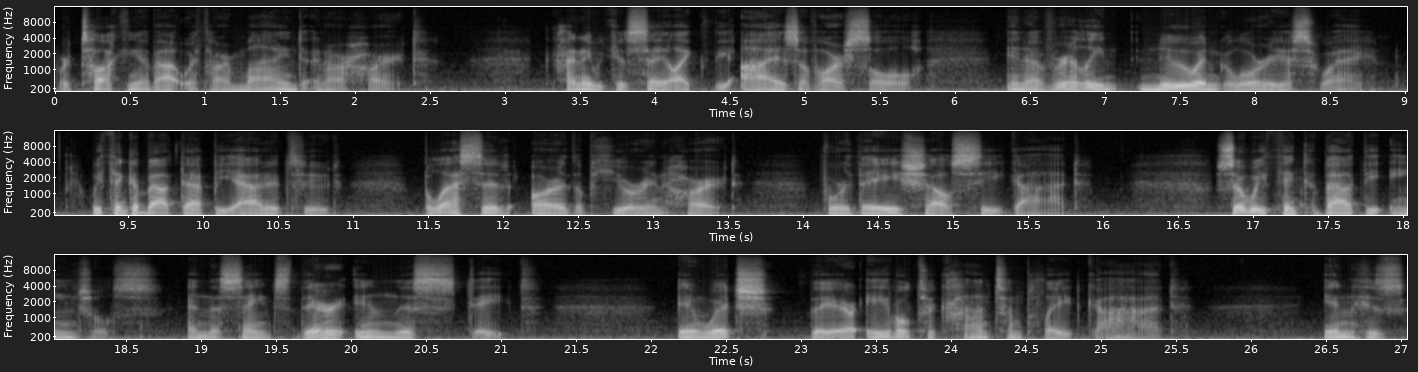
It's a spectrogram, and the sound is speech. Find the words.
We're talking about with our mind and our heart. Kind of, we could say, like the eyes of our soul in a really new and glorious way. We think about that beatitude Blessed are the pure in heart, for they shall see God. So we think about the angels and the saints. They're in this state in which they are able to contemplate God in his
